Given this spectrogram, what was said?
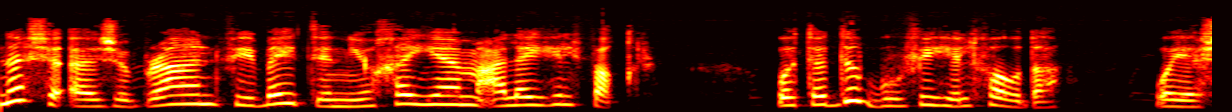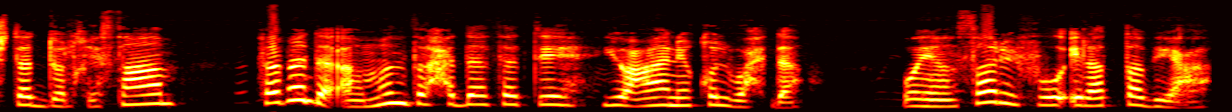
نشأ جبران في بيت يخيم عليه الفقر وتدب فيه الفوضى ويشتد الخصام فبدأ منذ حداثته يعانق الوحدة. وينصرف إلى الطبيعة.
